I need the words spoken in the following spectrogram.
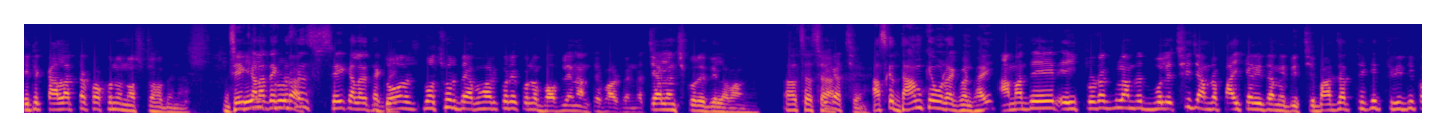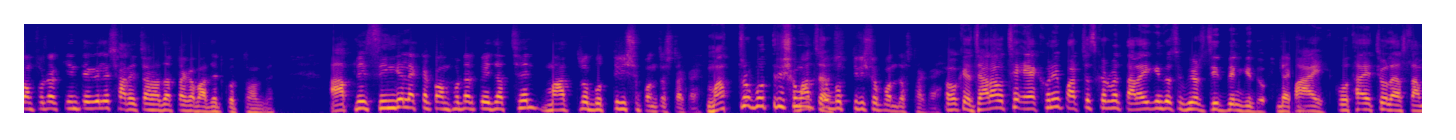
এটা কালারটা কখনো নষ্ট হবে না। যে কালার দেখতেছেন সেই কালারে থাকবে। দশ বছর ব্যবহার করে কোনো ববলেন আনতে পারবেন না। চ্যালেঞ্জ করে দিলাম আমি। আচ্ছা আচ্ছা। ঠিক আছে? আজকে দাম কেমন রাখবেন ভাই? আমাদের এই প্রোডাক্টগুলো আমরা বলেছি যে আমরা পাইকারি দামে দিচ্ছি। বাজার থেকে থ্রি ডি কমফোর্টার কিনতে গেলে সাড়ে চার হাজার টাকা বাজেট করতে হবে। আপনি সিঙ্গেল একটা কমফোর্টার পেয়ে যাচ্ছেন মাত্র বত্রিশশো পঞ্চাশ টাকায়। মাত্র বত্রিশশো মাত্র বত্রিশশো পঞ্চাশ টাকায়। ওকে যারা হচ্ছে এখনই পার্চেস করবেন তারাই কিন্তু জিতবেন কিন্তু। ভাই কোথায় চলে আসলাম?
